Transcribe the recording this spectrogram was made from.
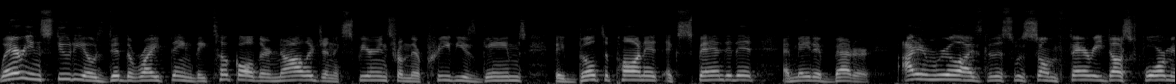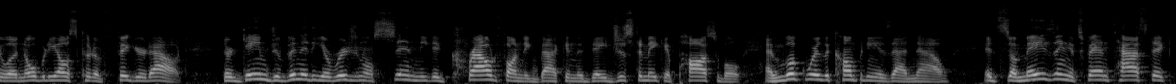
Larian Studios did the right thing. They took all their knowledge and experience from their previous games, they built upon it, expanded it, and made it better. I didn't realize this was some fairy dust formula nobody else could have figured out. Their game Divinity Original Sin needed crowdfunding back in the day just to make it possible. And look where the company is at now. It's amazing. It's fantastic.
